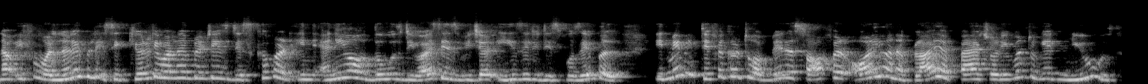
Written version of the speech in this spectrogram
Now, if a vulnerability, security vulnerability is discovered in any of those devices which are easily disposable, it may be difficult to update the software or even apply a patch or even to get news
